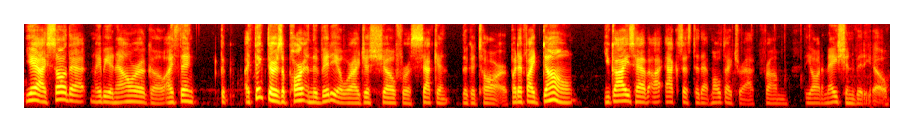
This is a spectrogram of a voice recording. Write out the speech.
Yeah, I saw that maybe an hour ago. I think the, I think there's a part in the video where I just show for a second the guitar. But if I don't, you guys have access to that multi-track from the automation video.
